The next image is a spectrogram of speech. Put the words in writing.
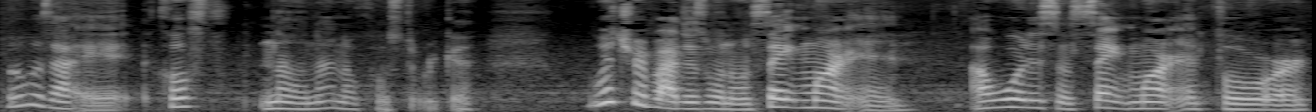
where was I at? Coast, no, not no Costa Rica. What trip I just went on? St. Martin. I wore this in St. Martin for,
